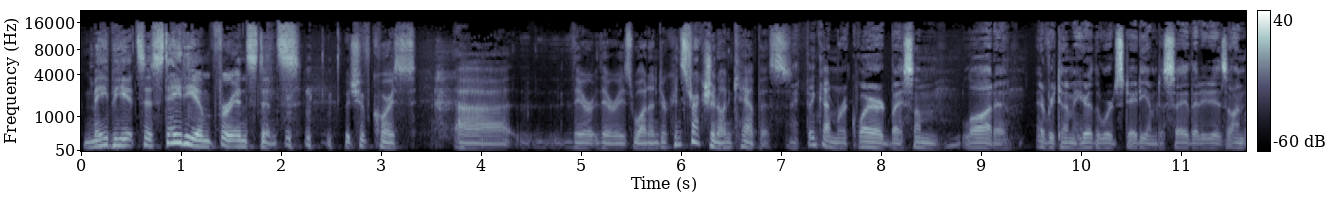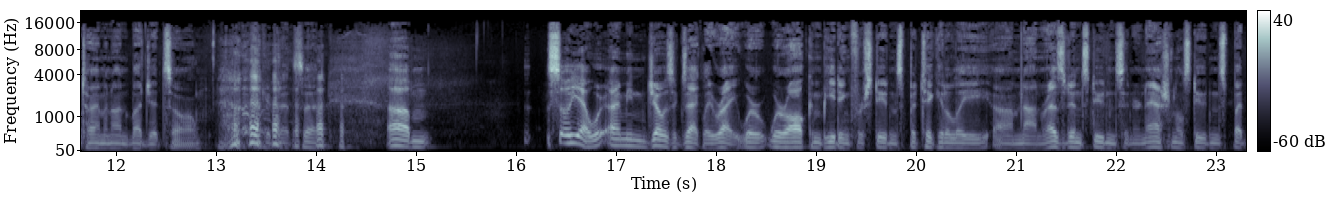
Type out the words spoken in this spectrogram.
Maybe it's a stadium, for instance, which of course uh, there there is one under construction on campus. I think I'm required by some law to every time I hear the word stadium to say that it is on time and on budget. So I'll, I'll get that said. Um, So yeah, I mean, Joe is exactly right. We're we're all competing for students, particularly um, non-resident students, international students, but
